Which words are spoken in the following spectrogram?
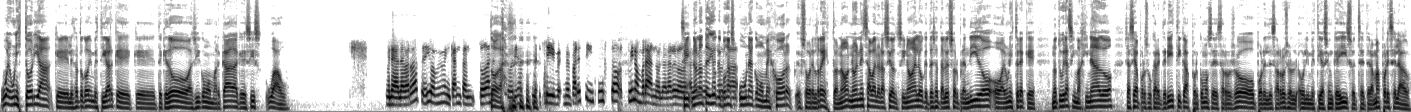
¿hubo alguna historia que les ha tocado investigar que, que te quedó allí como marcada, que decís, wow, Mira, la verdad te digo, a mí me encantan todas, las historias. sí, me parece injusto. Fui nombrando a lo largo Sí, no, no te digo que pongas una como mejor sobre el resto, ¿no? No en esa valoración, sino algo que te haya tal vez sorprendido o alguna historia que no te hubieras imaginado, ya sea por sus características, por cómo se desarrolló, o por el desarrollo o la investigación que hizo, etcétera. Más por ese lado.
